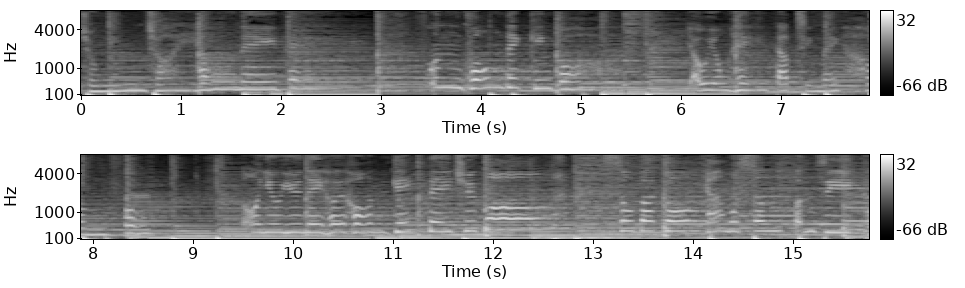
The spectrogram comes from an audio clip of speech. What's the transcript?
从现在有你的宽广的肩膊，有勇气踏前觅幸福。我要与你去看极地曙光，数百个也没身份资格，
